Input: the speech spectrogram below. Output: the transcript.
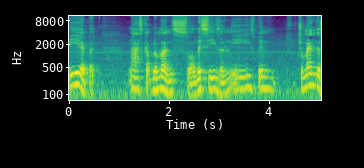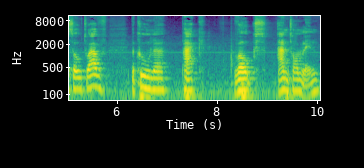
be here. But last couple of months, well, this season, he's been tremendous. So to have Bacuna, Pack, Vaux, and Tomlin,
